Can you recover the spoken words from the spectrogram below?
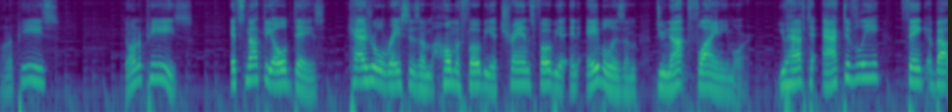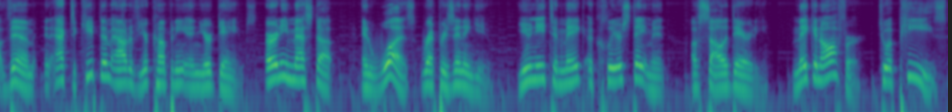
Don't appease. Don't appease. It's not the old days. Casual racism, homophobia, transphobia, and ableism do not fly anymore. You have to actively think about them and act to keep them out of your company and your games. Ernie messed up and was representing you. You need to make a clear statement of solidarity. Make an offer to appease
